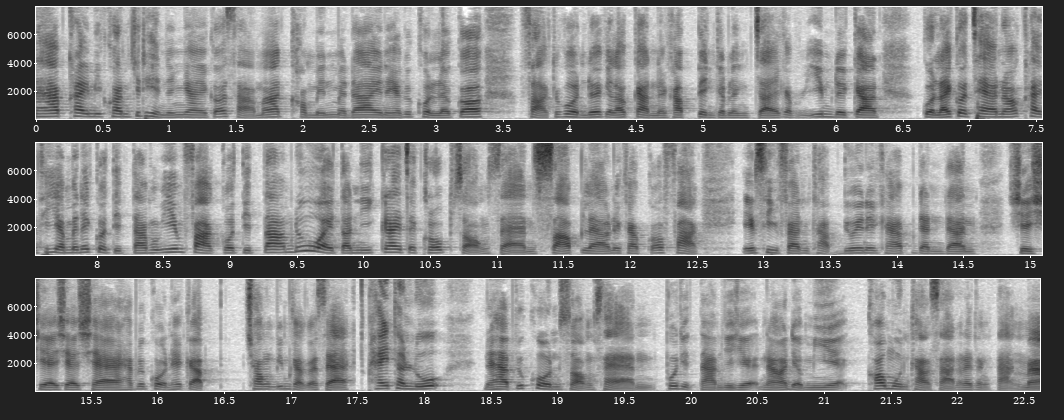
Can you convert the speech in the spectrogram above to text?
นะครับใครมีความคิดเห็นยังไงก็สามารถคอมเมนต์มาได้นะครับทุกคนแล้วก็ฝากทุกคนด้วยกันแล้วกันนะครับเป็นกำลังใจกับอิมโดยการกดไลค์กดแชร์เนาะใครที่ยังไม่ได้กดติดตามอิมฝากกดติดตามด้วย ตอนนี้ใกล้จะครบ 2 0 0 0 0 0ซับแล้วนะครับก็ฝาก FC แฟนคลับด้วยนะครับดันดันๆแชร์แชร์แชร์แชร์ครับทุกคนให้กับ ช่องบิมข่าวกระแสให้ทะลุนะครับทุกคน 2 0 0แสนผู้ติดตามเยอะๆเนาะเดี๋ยวมีข้อมูลข่าวสารอะไรต่างๆ มา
